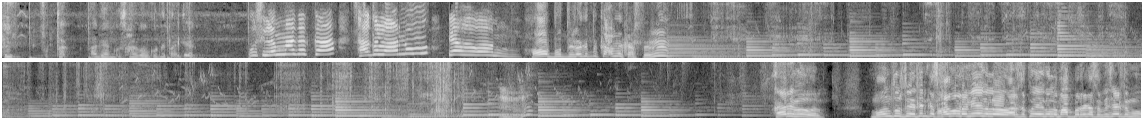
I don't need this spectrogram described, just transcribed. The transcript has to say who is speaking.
Speaker 1: হেই চুপ থাক আগে আমাকে ছাগল কোনে তাই দেখ।
Speaker 2: বুঝলাম না কাকা ছাগল আনু টেহা আনু
Speaker 1: হ বুদ্ধিটা কিন্তু কামে খাচ্ছে রে। আরে বল মঞ্জুর যে এদিনকে ছাগলটা নিয়ে গেল আর যে কই এগুলো মাত ভরের কাছে বিচার দেবো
